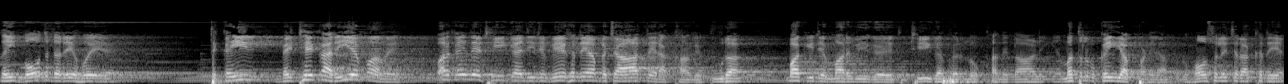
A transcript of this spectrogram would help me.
ਕਈ ਬਹੁਤ ਡਰੇ ਹੋਏ ਐ ਤੇ ਕਈ ਬੈਠੇ ਘਰ ਹੀ ਐ ਭਾਵੇਂ। ਪਰ ਕਹਿੰਦੇ ਠੀਕ ਹੈ ਜੀ, ਜੇ ਵੇਖਦੇ ਆ ਬਚਾ ਤੇ ਰੱਖਾਂਗੇ ਪੂਰਾ। ਬਾਕੀ ਜੇ ਮਰ ਵੀ ਗਏ ਤਾਂ ਠੀਕ ਹੈ, ਫਿਰ ਲੋਕਾਂ ਦੇ ਨਾਲ ਹੀ ਹੈ ਮਤਲਬ ਕਈ ਆਪਣੇ ਆਪ ਨੂੰ ਹੌਸਲੇ 'ਚ ਰੱਖਦੇ ਆ।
